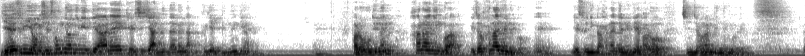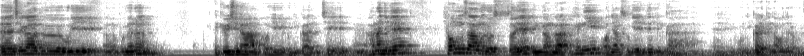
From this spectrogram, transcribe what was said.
예수님이 영신 성령님이 내 안에 계시지 않는다면 그게 믿는 게 아니에요. 예. 바로 우리는 하나님과 그저 하나 되는 거. 예. 예수님과 하나 되는 게 바로 진정한 믿는 거예요. 에, 제가 그 우리 어, 보면은 교시나 거기 보니까 제 하나님의 형상으로서의 인간과 행위 언약 속에 있는 인간 예, 보니까 이렇게 나오더라고요.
